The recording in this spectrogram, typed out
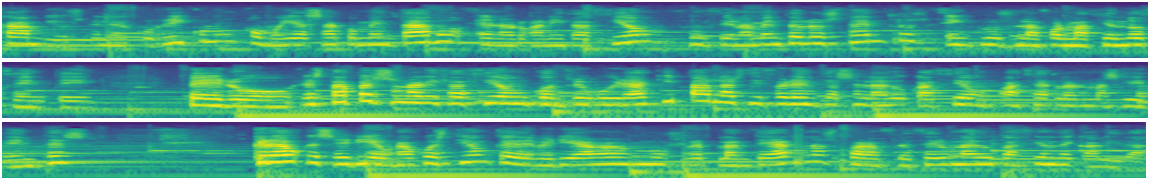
cambios en el currículum, como ya se ha comentado, en la organización, funcionamiento de los centros e incluso en la formación docente. Pero, ¿esta personalización contribuirá a equipar las diferencias en la educación o hacerlas más evidentes? Creo que sería una cuestión que deberíamos replantearnos para ofrecer una educación de calidad.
